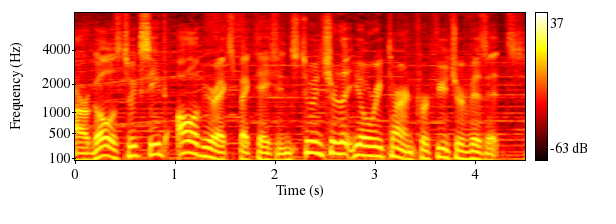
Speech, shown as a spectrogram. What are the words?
Our goal is to exceed all of your expectations to ensure that you'll return for future visits.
